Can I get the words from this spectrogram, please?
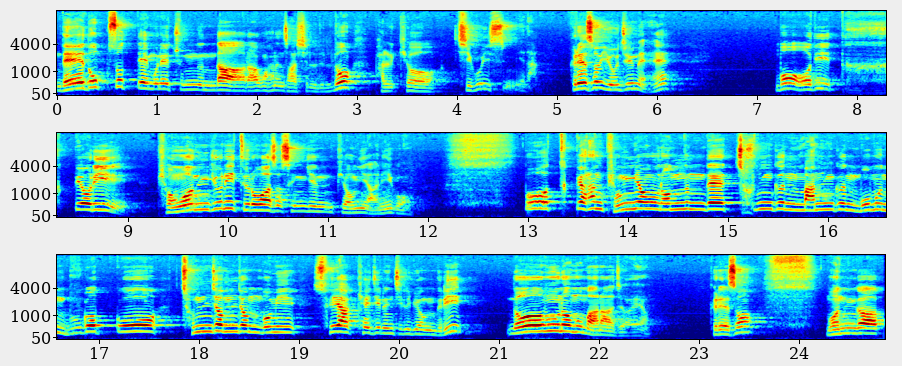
내독소 때문에 죽는다라고 하는 사실들도 밝혀지고 있습니다. 그래서 요즘에 뭐 어디 특별히 병원균이 들어와서 생긴 병이 아니고 뭐 특별한 병명은 없는데 천근 만근 몸은 무겁고 점점점 몸이 쇠약해지는 질병들이 너무너무 많아져요. 그래서 뭔가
